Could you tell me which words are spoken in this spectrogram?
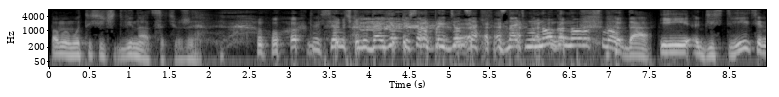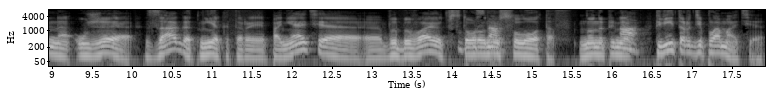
по-моему, тысяч двенадцать уже то есть селочка людоедки все равно придется знать много новых слов. Да. И действительно уже за год некоторые понятия э, выбывают в сторону слотов. Ну, например, а. Твиттер-дипломатия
